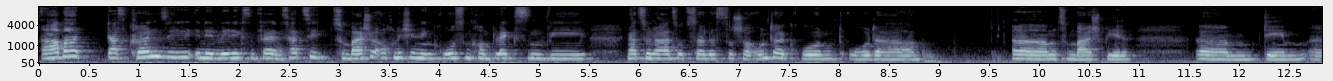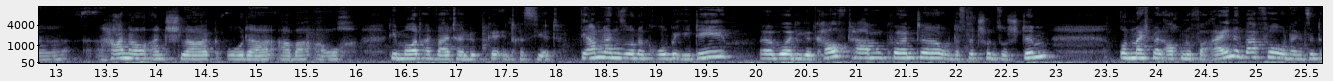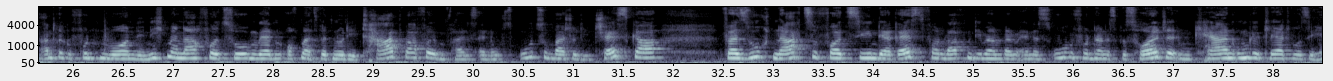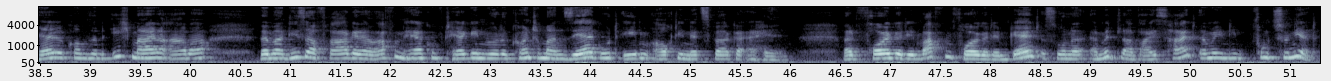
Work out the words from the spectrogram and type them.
Aber das können sie in den wenigsten Fällen. Das hat sie zum Beispiel auch nicht in den großen Komplexen wie nationalsozialistischer Untergrund oder ähm, zum Beispiel ähm, dem äh, Hanau-Anschlag oder aber auch dem Mord an Walter Lübcke interessiert. Die haben dann so eine grobe Idee, äh, wo er die gekauft haben könnte und das wird schon so stimmen. Und manchmal auch nur für eine Waffe und dann sind andere gefunden worden, die nicht mehr nachvollzogen werden. Oftmals wird nur die Tatwaffe, im Fall des NSU zum Beispiel die Cesca, versucht nachzuvollziehen. Der Rest von Waffen, die man beim NSU gefunden hat, ist bis heute im Kern ungeklärt, wo sie hergekommen sind. Ich meine aber, wenn man dieser Frage der Waffenherkunft hergehen würde, könnte man sehr gut eben auch die Netzwerke erhellen. Weil Folge den Waffen, Folge dem Geld ist so eine Ermittlerweisheit, die funktioniert.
